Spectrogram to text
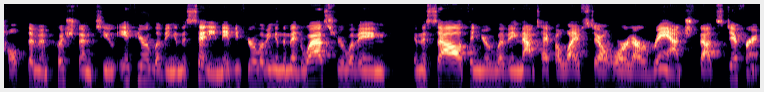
help them and push them to if you're living in the city. Maybe if you're living in the midwest you're living in the south and you're living that type of lifestyle or at our ranch that's different.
